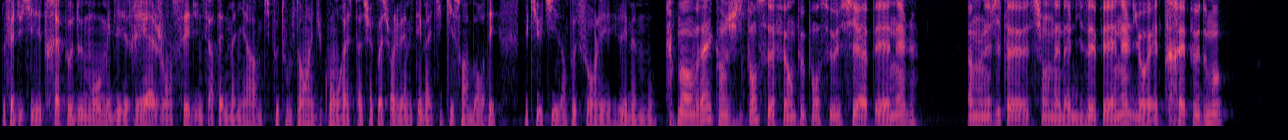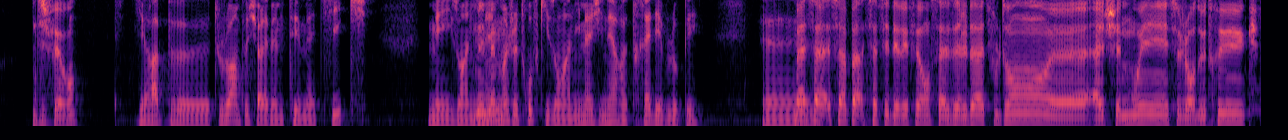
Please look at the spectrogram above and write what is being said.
le fait d'utiliser très peu de mots, mais de les réagencer d'une certaine manière un petit peu tout le temps. Et du coup, on reste à chaque fois sur les mêmes thématiques qui sont abordées, et qui utilisent un peu toujours les, les mêmes mots. Mais en vrai, quand j'y pense, ça fait un peu penser aussi à PNL. À mon avis, si on analysait PNL, il y aurait très peu de mots différents. Ils rappent euh, toujours un peu sur la même thématique, mais ils ont un Mais même- moi je trouve qu'ils ont un imaginaire très développé. Euh, Bah, ça, ça, a pas, ça fait des références à Zelda tout le temps, euh, à Shenmue, ce genre de trucs.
